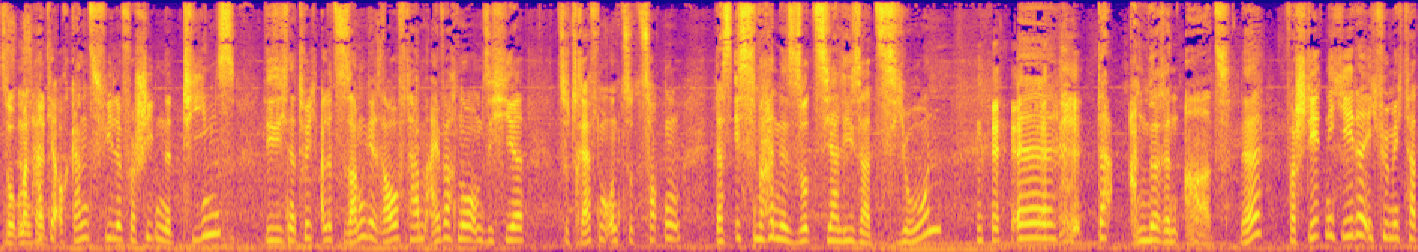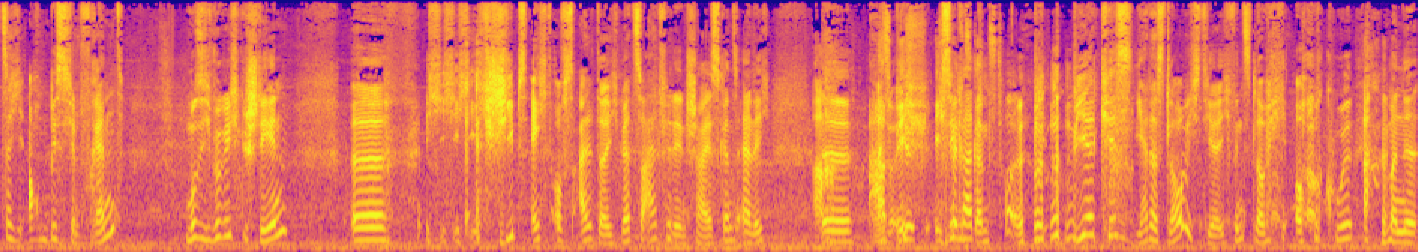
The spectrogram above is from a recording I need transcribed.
So, Das man hat halt- ja auch ganz viele verschiedene Teams, die sich natürlich alle zusammengerauft haben, einfach nur um sich hier zu treffen und zu zocken, das ist mal eine Sozialisation äh, der anderen Art. Ne? Versteht nicht jeder. Ich fühle mich tatsächlich auch ein bisschen fremd, muss ich wirklich gestehen. Äh, ich, ich, ich, ich schieb's echt aufs Alter. Ich werde zu alt für den Scheiß, ganz ehrlich. Ach, äh, also Bier- ich, ich finde ganz toll. Bierkisten, ja, das glaube ich dir. Ich finde es, glaube ich, auch cool, wenn man, eine,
